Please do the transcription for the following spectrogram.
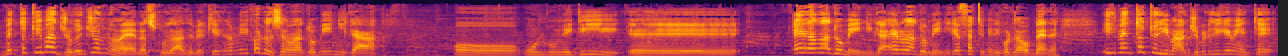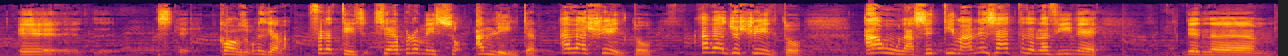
28 di maggio che giorno era scusate perché non mi ricordo se era una domenica o un lunedì eh, era una domenica, era una domenica, infatti mi ricordavo bene. Il 28 di maggio praticamente eh, eh, cosa, come si chiama? Frattesi si era promesso all'Inter, aveva scelto, aveva già scelto a una settimana esatta dalla fine del ehm,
